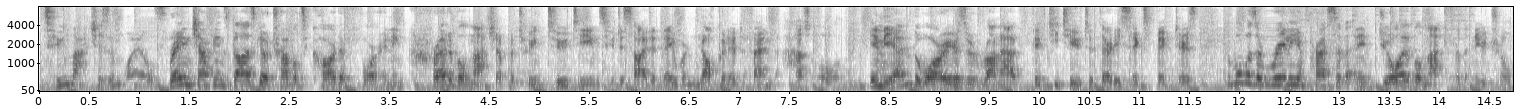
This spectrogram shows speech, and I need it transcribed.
two matches in Wales. Reigning champions Glasgow travelled to Cardiff for an incredible matchup between two teams who decided they were not going to defend at all. In the end, the Warriors would run out 52 to 36 victors in what was a really impressive and enjoyable match for the neutral.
